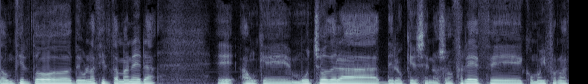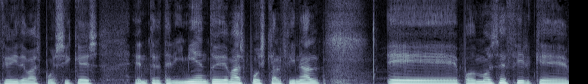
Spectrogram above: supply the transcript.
un cierto, de una cierta manera, eh, aunque mucho de, la, de lo que se nos ofrece como información y demás, pues sí que es entretenimiento y demás, pues que al final podemos decir que,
